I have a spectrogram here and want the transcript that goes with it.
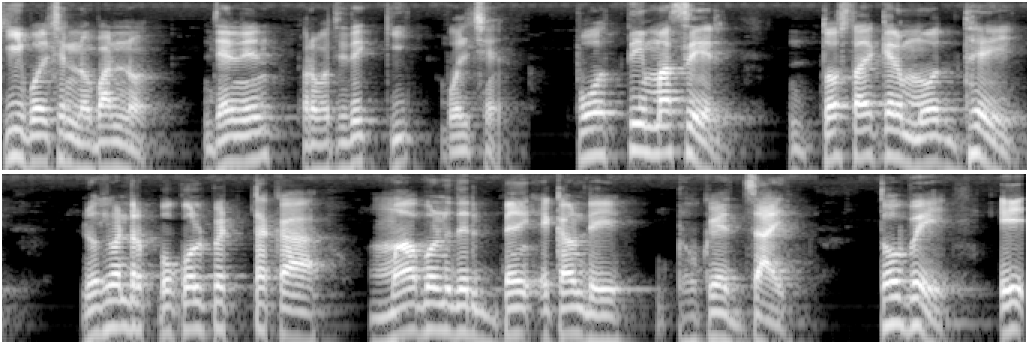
কি বলছেন নবান্ন? জেনে নিন পরবর্তীতে কি বলছেন। প্রতি মাসের দশ তারিখের মধ্যেই লক্ষ্মী ভাণ্ডার প্রকল্পের টাকা মা বোনেদের ব্যাংক অ্যাকাউন্টে ঢুকে যায়। তবে এই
